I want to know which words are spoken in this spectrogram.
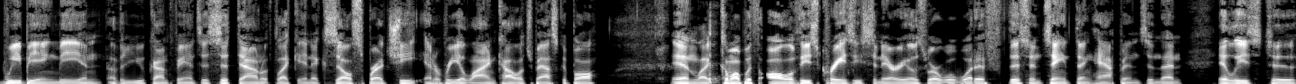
we being me and other UConn fans, is sit down with like an Excel spreadsheet and realign college basketball and like come up with all of these crazy scenarios where well what if this insane thing happens? And then it leads to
